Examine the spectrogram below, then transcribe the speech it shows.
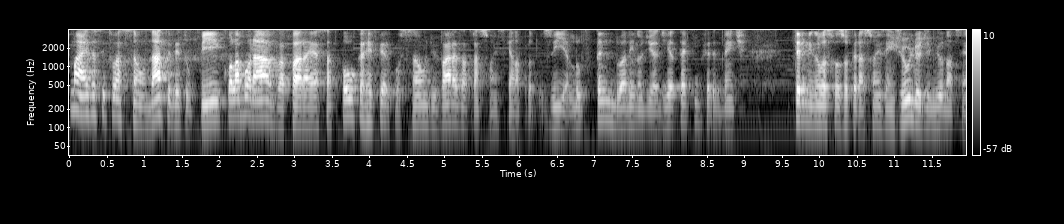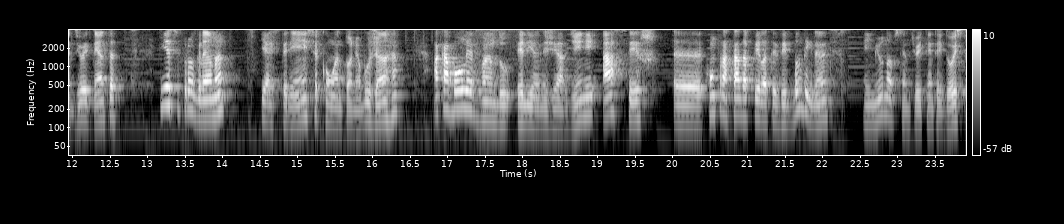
Mas a situação da TV Tupi colaborava para essa pouca repercussão de várias atrações que ela produzia, lutando ali no dia a dia, até que infelizmente terminou as suas operações em julho de 1980 e esse programa e a experiência com Antônio Bujanra acabou levando Eliane Giardini a ser eh, contratada pela TV Bandeirantes em 1982,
